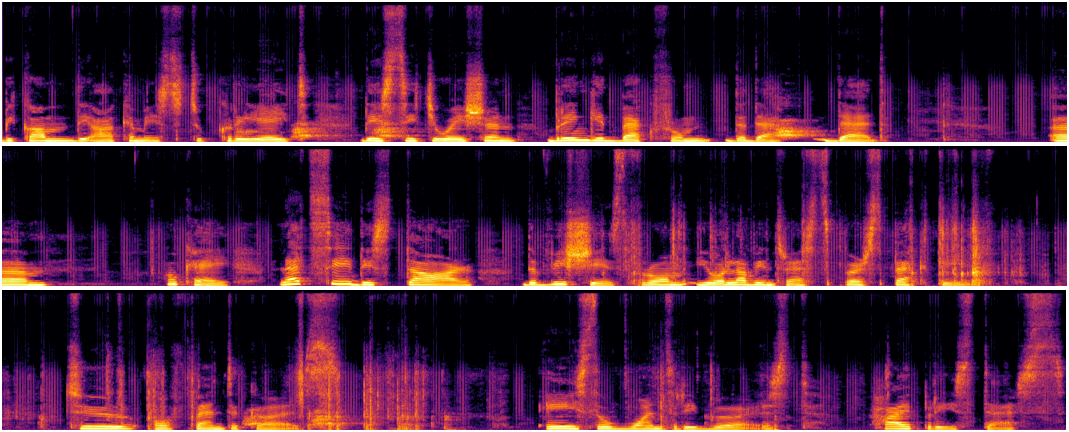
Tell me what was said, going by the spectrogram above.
become the alchemist to create this situation, bring it back from the de- dead. Um, okay, let's see the star, the wishes from your love interest's perspective. Two of Pentacles, Ace of Wands reversed, High Priestess,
